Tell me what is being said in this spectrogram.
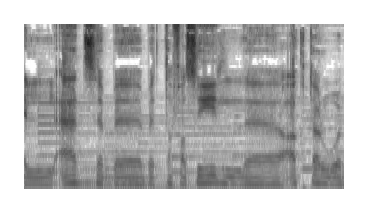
ال ads بالتفاصيل آه، أكتر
